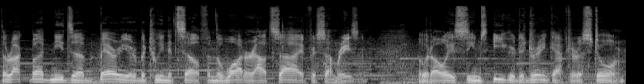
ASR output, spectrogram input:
The rock bud needs a barrier between itself and the water outside for some reason, though it always seems eager to drink after a storm.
